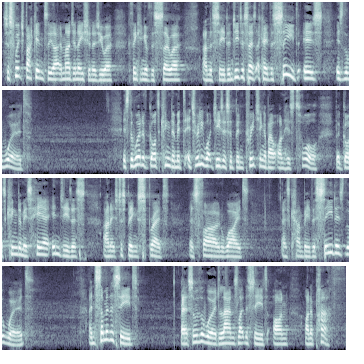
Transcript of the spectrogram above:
So switch back into that imagination as you were thinking of the sower and the seed. And Jesus says, okay, the seed is, is the word. It's the word of God's kingdom. It, it's really what Jesus had been preaching about on his tour that God's kingdom is here in Jesus and it's just being spread as far and wide as can be. The seed is the word, and some of the seed, uh, some of the word lands like the seeds on, on a path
